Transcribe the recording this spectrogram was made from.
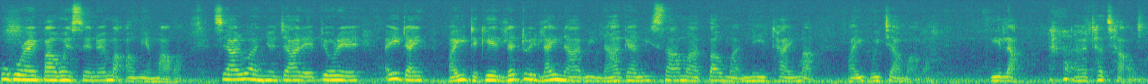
ကိုကိုယ်တိုင်ပါဝင်ဆင်နွှဲမှာအောင်မြင်မှာပါဆရာတို့ကညွှန်ကြားတယ်ပြောတယ်အဲ့ဒီတိုင်းမိုက်တကယ်လက်တွေ့လိုက်နာပြီးနာခံပြီးစားမှတောက်မှနေထိုင်မှမိုက်ဝိတ်ကြမှာပါ ဒီလားအဲထတ်ချအောင်ပါ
